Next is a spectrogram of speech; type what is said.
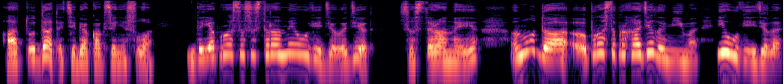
«А туда-то тебя как занесло?» «Да я просто со стороны увидела, дед». «Со стороны? Ну да, просто проходила мимо и увидела.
